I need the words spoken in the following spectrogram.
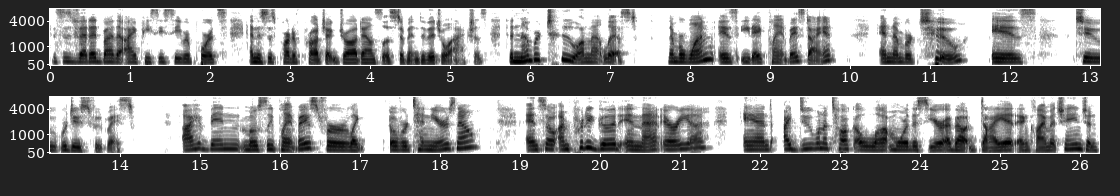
This is vetted by the IPCC reports, and this is part of Project Drawdown's list of individual actions. The number two on that list, number one is eat a plant based diet, and number two is to reduce food waste. I have been mostly plant based for like over 10 years now. And so I'm pretty good in that area. And I do want to talk a lot more this year about diet and climate change and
